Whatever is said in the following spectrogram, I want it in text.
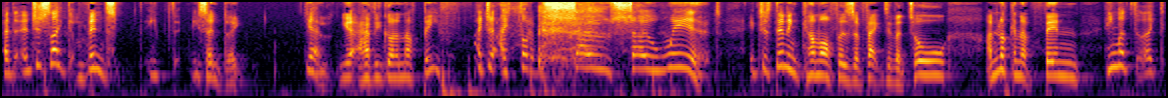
and, and just like Vince, he, he said like, yeah, yeah. Have you got enough beef? I, ju- I thought it was so so weird. It just didn't come off as effective at all. I'm looking at Finn. He must like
